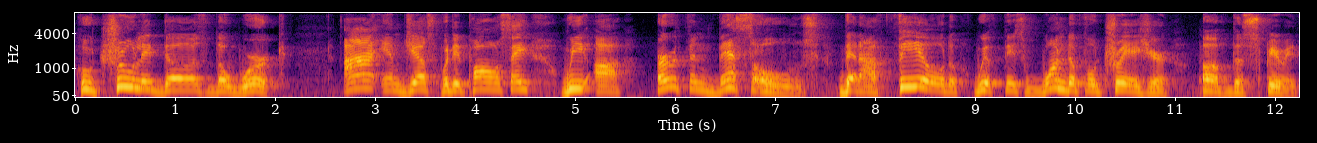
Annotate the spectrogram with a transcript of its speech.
who truly does the work. I am just, what did Paul say? We are earthen vessels that are filled with this wonderful treasure of the Spirit.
